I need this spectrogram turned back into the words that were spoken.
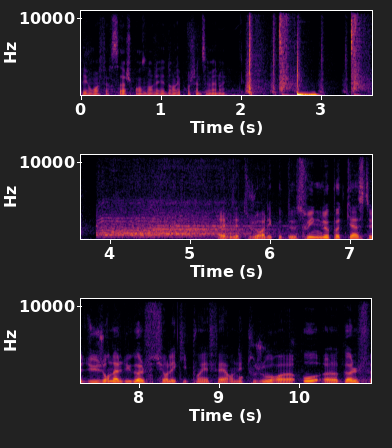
et on va faire ça, je pense, dans les, dans les prochaines semaines. Allez, vous êtes toujours à l'écoute de Swing, le podcast du journal du golf sur l'équipe.fr. On est toujours euh, au euh, golf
